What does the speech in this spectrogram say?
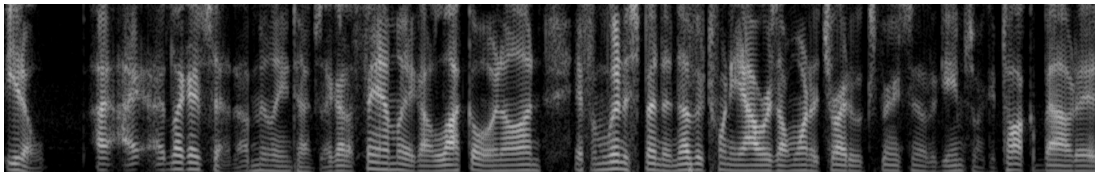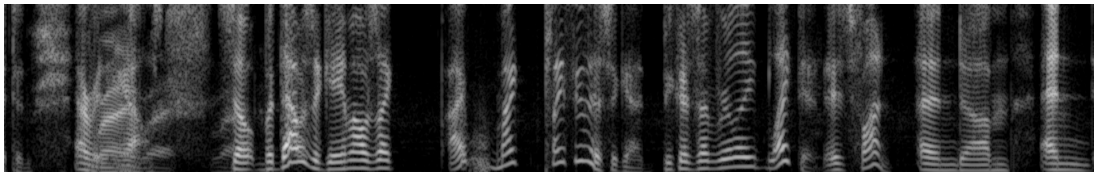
you know. I, I, like I've said a million times, I got a family, I got a lot going on. If I'm going to spend another 20 hours, I want to try to experience another game so I could talk about it and everything Right, else. right, So, but that was a game I was like, I might play through this again because I really liked it. It's fun, and um, and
